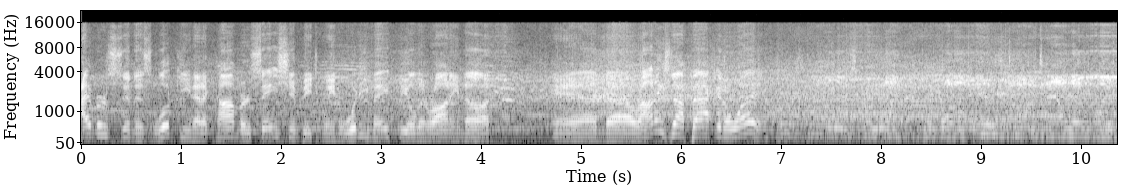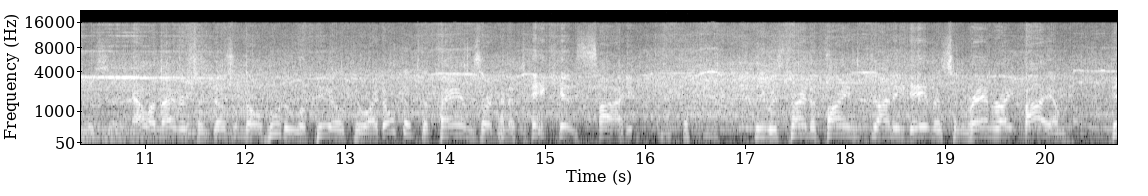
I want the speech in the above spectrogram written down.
Iverson is looking at a conversation between Woody Mayfield and Ronnie Nunn. And uh, Ronnie's not backing away. Allen Iverson doesn't know who to appeal to. I don't think the fans are going to take his side. he was trying to find Johnny Davis and ran right by him. He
